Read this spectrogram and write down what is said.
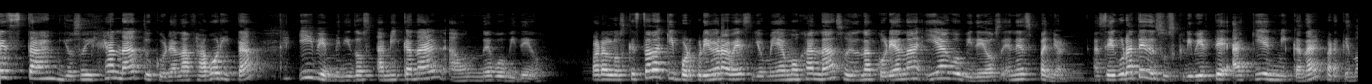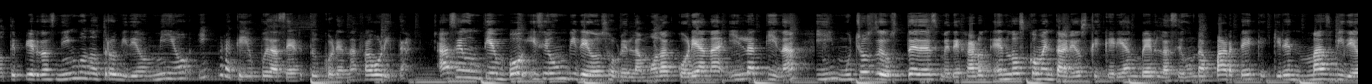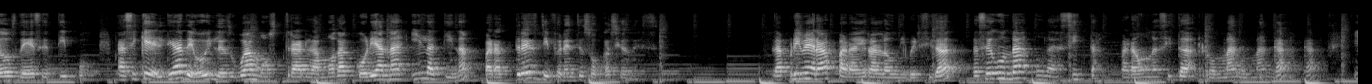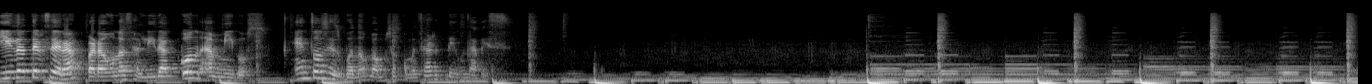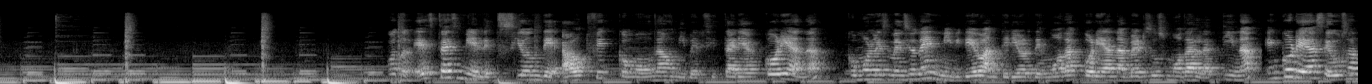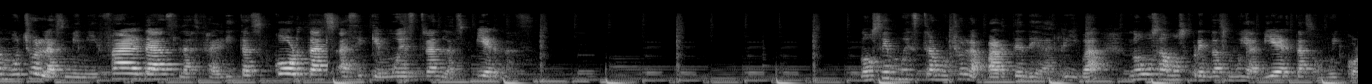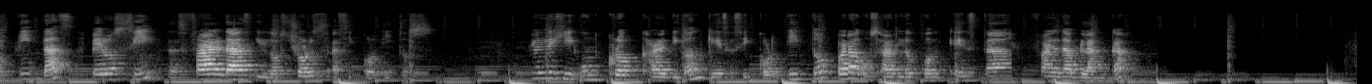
¿cómo están? Yo soy Hannah, tu coreana favorita y bienvenidos a mi canal a un nuevo video. Para los que están aquí por primera vez, yo me llamo Hannah, soy una coreana y hago videos en español. Asegúrate de suscribirte aquí en mi canal para que no te pierdas ningún otro video mío y para que yo pueda ser tu coreana favorita. Hace un tiempo hice un video sobre la moda coreana y latina y muchos de ustedes me dejaron en los comentarios que querían ver la segunda parte, que quieren más videos de ese tipo. Así que el día de hoy les voy a mostrar la moda coreana y latina para tres diferentes ocasiones. La primera para ir a la universidad, la segunda una cita, para una cita romántica y la tercera para una salida con amigos. Entonces, bueno, vamos a comenzar de una vez. Bueno, esta es mi elección de outfit como una universitaria coreana. Como les mencioné en mi video anterior de moda coreana versus moda latina, en Corea se usan mucho las minifaldas, las falditas cortas, así que muestran las piernas. no se muestra mucho la parte de arriba, no usamos prendas muy abiertas o muy cortitas, pero sí las faldas y los shorts así cortitos. Yo elegí un crop cardigan que es así cortito para usarlo con esta falda blanca.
